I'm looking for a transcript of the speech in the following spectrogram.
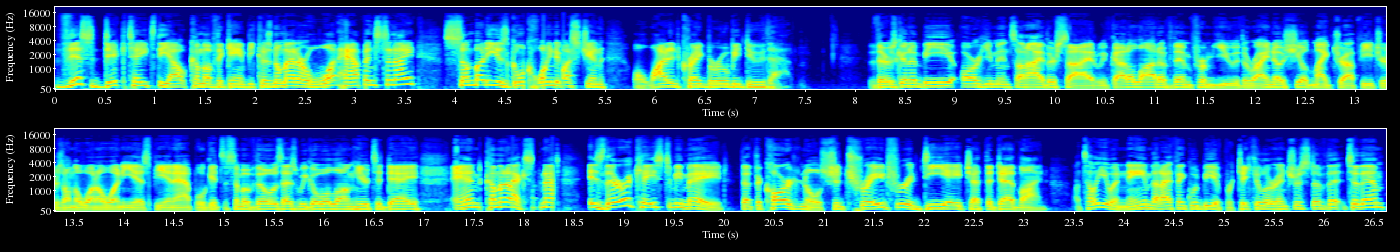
This dictates the outcome of the game because no matter what happens tonight, somebody is going to question, well, why did Craig Berube do that? There's going to be arguments on either side. We've got a lot of them from you. The Rhino Shield mic drop features on the 101 ESPN app. We'll get to some of those as we go along here today. And coming up next, next is there a case to be made that the Cardinals should trade for a DH at the deadline? I'll tell you a name that I think would be of particular interest of the, to them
